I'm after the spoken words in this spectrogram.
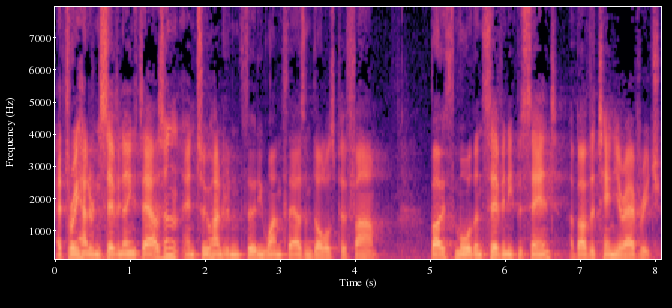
at $317,000 and $231,000 per farm, both more than 70% above the 10-year average.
